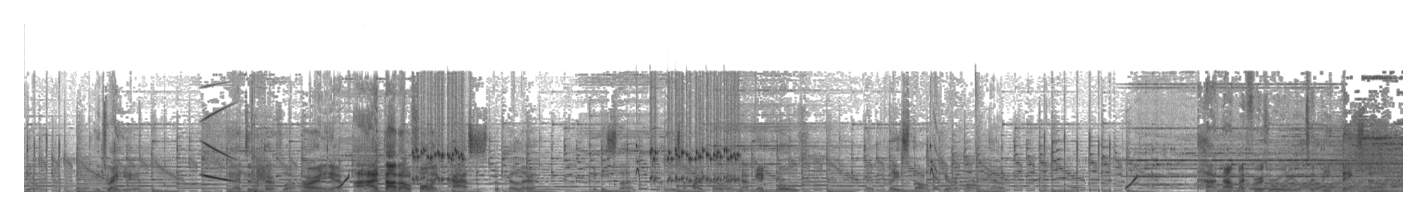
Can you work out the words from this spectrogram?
feel like that. It's right here. Yeah, it's in the third floor. All right, yeah. I, I thought I would fall like past the pillar. Get me stuck. Uh, this is the heart pillar. Now get close and place the pure heart. Yep. Not my first rodeo, Tippi. Thanks, though.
